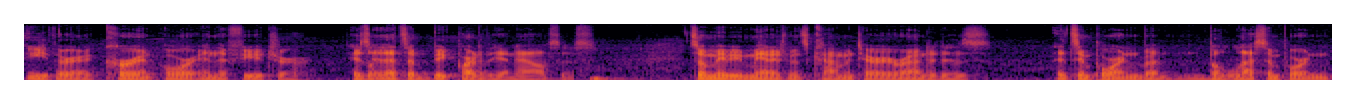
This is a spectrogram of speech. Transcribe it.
either current or in the future, is that's a big part of the analysis. So maybe management's commentary around it is it's important, but but less important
